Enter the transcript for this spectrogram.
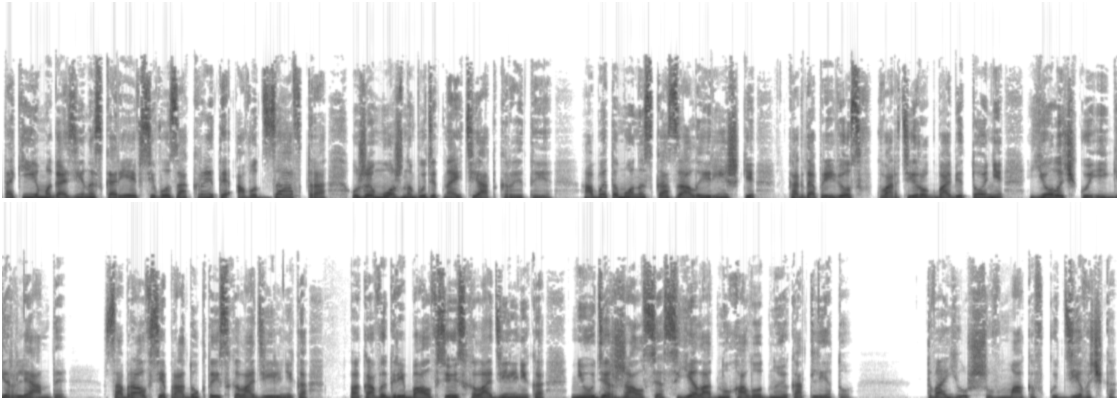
такие магазины, скорее всего, закрыты, а вот завтра уже можно будет найти открытые. Об этом он и сказал Иришке, когда привез в квартиру к бабе Тони елочку и гирлянды собрал все продукты из холодильника. Пока выгребал все из холодильника, не удержался, съел одну холодную котлету. «Твою ж в маковку, девочка!»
